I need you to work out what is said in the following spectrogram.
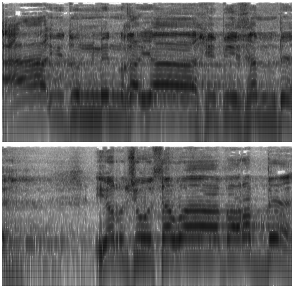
عائد من غياهب ذنبه يرجو ثواب ربه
